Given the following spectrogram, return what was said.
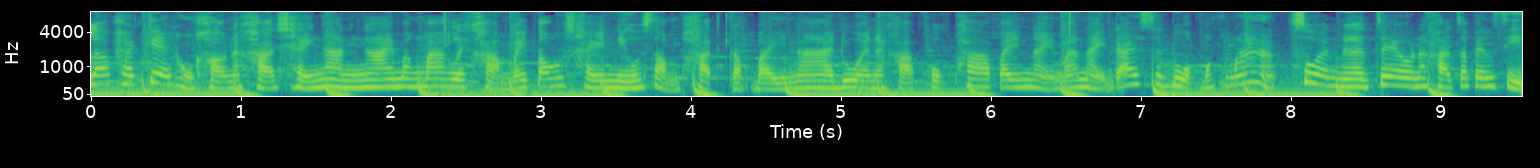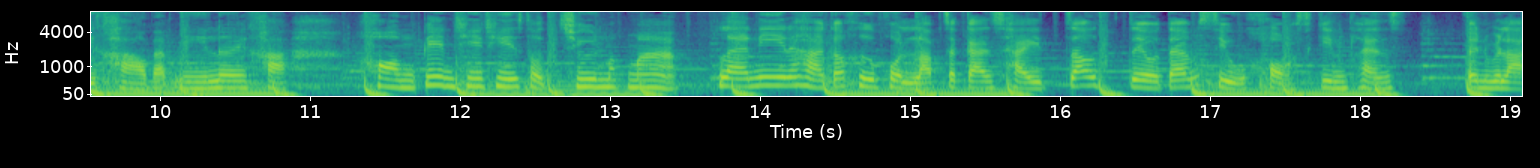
แล้วแพ็กเกจของเขานะคะ ใช้งานง่ายมากๆเลยค่ะ ไม่ต้องใช้นิ้วสัมผัสกับใบหน้าด้วยนะคะ พกพาไปไหนมาไหนได้สะดวกมากๆ ส่วนเนื้อเจลนะคะ จะเป็นสีขาวแบบนี้เลยค่ะ หอมกลิ่นทีทีสดชื่นมากๆ และนี่นะคะก็คือผลลัพธ์จากการใช้เจ้าเจลแต้มสิวของ Skin p l a n t เป็นเวลา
